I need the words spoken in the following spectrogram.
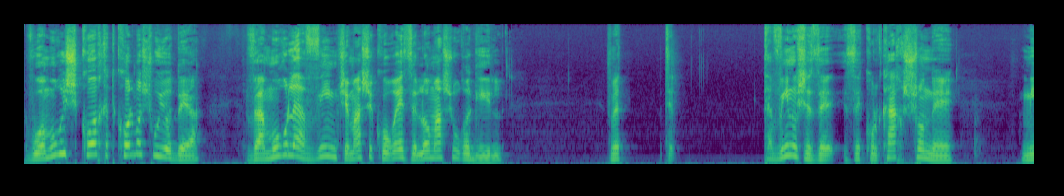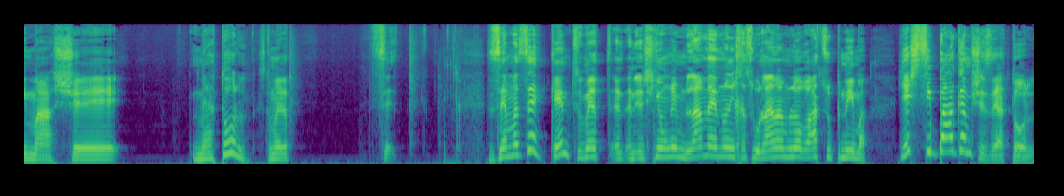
והוא אמור לשכוח את כל מה שהוא יודע, ואמור להבין שמה שקורה זה לא משהו רגיל. זאת אומרת, ת, תבינו שזה כל כך שונה ממה ש... מהטול. זאת אומרת, זה, זה מה זה, כן? זאת אומרת, אנשים אומרים למה הם לא נכנסו, למה הם לא רצו פנימה. יש סיבה גם שזה הטול.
